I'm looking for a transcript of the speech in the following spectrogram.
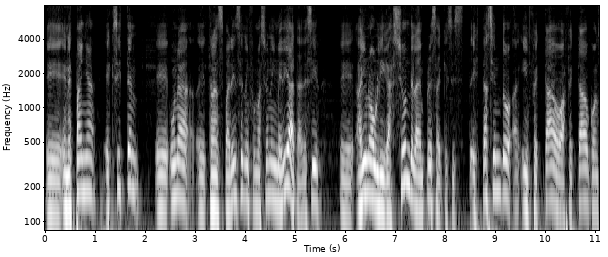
Eh, en España existen eh, una eh, transparencia de la información inmediata, es decir, eh, hay una obligación de la empresa que si está siendo ah, infectado o afectado con,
